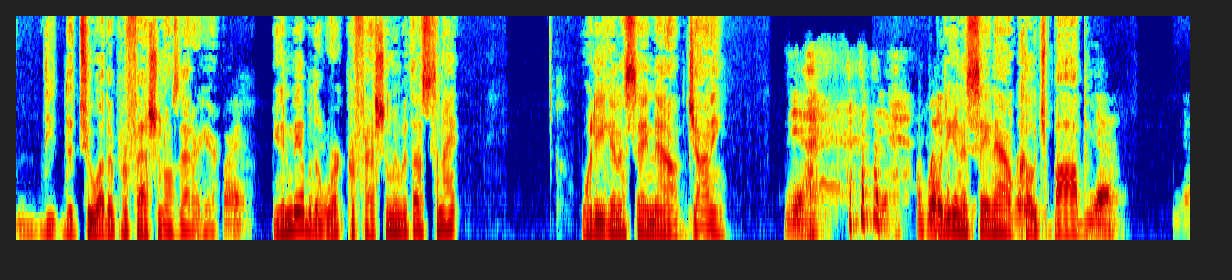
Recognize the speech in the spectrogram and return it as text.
the, the two other professionals that are here. Right. You going to be able to work professionally with us tonight? What are you going to say now, Johnny? Yeah. yeah. What are you going to say now, Coach Bob? Yeah Yeah,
